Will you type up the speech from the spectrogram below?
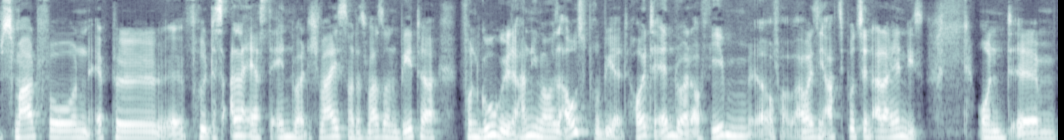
Smartphone, Apple, äh, früh, das allererste Android, ich weiß noch, das war so ein Beta von Google, da haben die mal was ausprobiert. Heute Android auf jedem, auf, weiß nicht, 80 Prozent aller Handys. Und ähm,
